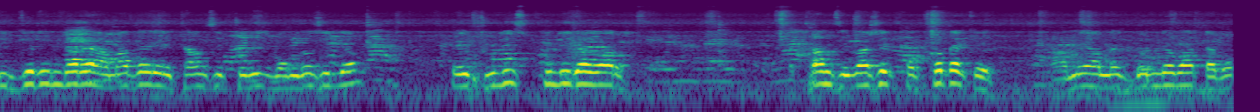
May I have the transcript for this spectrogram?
দীর্ঘদিন ধরে আমাদের এই ট্রান্সিট ট্যুরিস্ট বন্ধ ছিল। এই ট্যুরিস্ট খুলে দেওয়ার ট্রান্সিবাসীর পক্ষ থেকে আমি অনেক ধন্যবাদ এবং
